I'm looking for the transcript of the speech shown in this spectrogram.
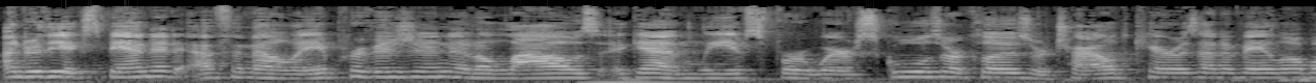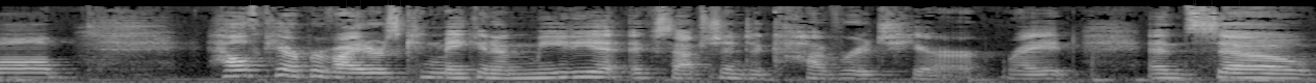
Under the expanded FMLA provision, it allows, again, leaves for where schools are closed or childcare is unavailable healthcare providers can make an immediate exception to coverage here, right? And so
